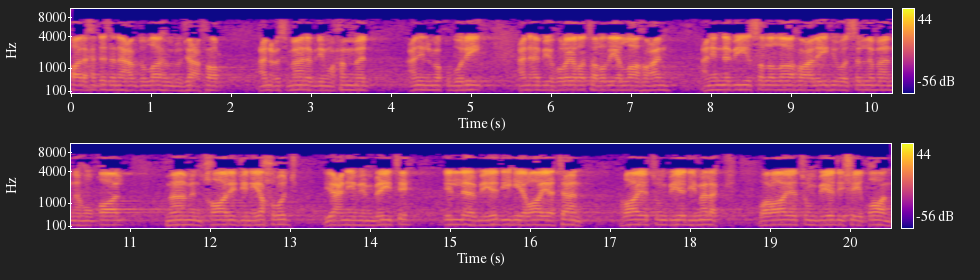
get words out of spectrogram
قال حدثنا عبد الله بن جعفر عن عثمان بن محمد عن المقبري عن أبي هريرة رضي الله عنه عن النبي صلى الله عليه وسلم أنه قال ما من خارج يخرج يعني من بيته إلا بيده رايتان راية بيد ملك وراية بيد شيطان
